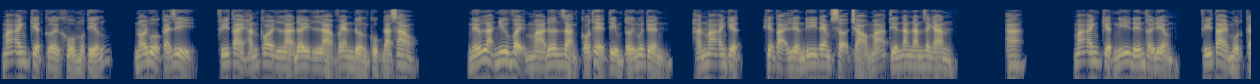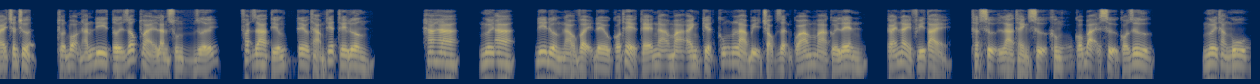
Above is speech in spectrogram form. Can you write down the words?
Mã anh kiệt cười khổ một tiếng, nói đùa cái gì, phí tài hắn coi là đây là ven đường cục đá sao? Nếu là như vậy mà đơn giản có thể tìm tới nguyên tuyển, hắn mã anh kiệt hiện tại liền đi đem sợ chảo mã tiến ăn ăn danh ăn. A, mã anh kiệt nghĩ đến thời điểm phí tài một cái chân trượt, thuận bọn hắn đi tới dốc thoải lăn xuống dưới, phát ra tiếng kêu thảm thiết thê lương. Ha ha, ngươi a, đi đường nào vậy đều có thể té ngã mà anh kiệt cũng là bị chọc giận quá mà cười lên, cái này phí tài, thật sự là thành sự không có bại sự có dư. Ngươi thằng ngu,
